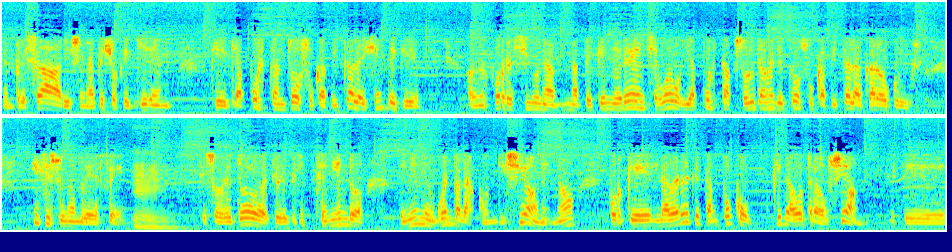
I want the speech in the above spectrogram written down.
empresarios, en aquellos que quieren, que, apuestan todo su capital. Hay gente que a lo mejor recibe una, pequeña herencia o algo y apuesta absolutamente todo su capital a Caro Cruz ese es un hombre de fe, mm. que sobre todo este, teniendo, teniendo en cuenta las condiciones, ¿no? Porque la verdad es que tampoco queda otra opción. Este,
